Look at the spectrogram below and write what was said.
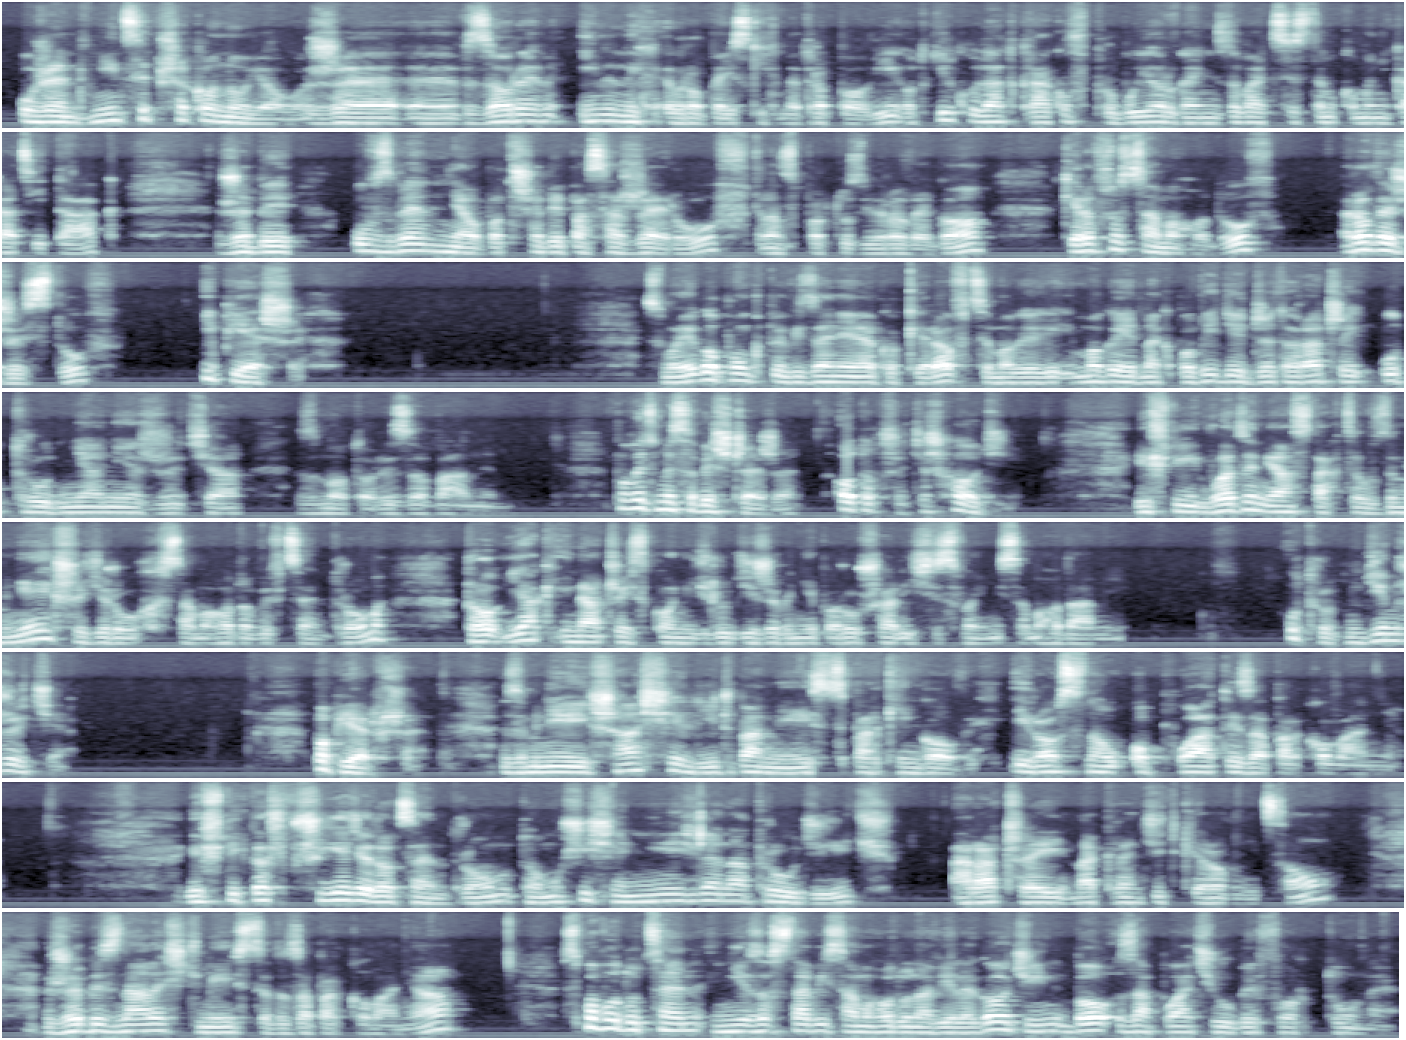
Urzędnicy przekonują, że e, wzorem innych europejskich metropolii od kilku lat Kraków próbuje organizować system komunikacji tak, żeby uwzględniał potrzeby pasażerów transportu zbiorowego, kierowców samochodów, rowerzystów i pieszych. Z mojego punktu widzenia jako kierowcy mogę, mogę jednak powiedzieć, że to raczej utrudnianie życia zmotoryzowanym. Powiedzmy sobie szczerze, o to przecież chodzi. Jeśli władze miasta chcą zmniejszyć ruch samochodowy w centrum, to jak inaczej skłonić ludzi, żeby nie poruszali się swoimi samochodami? Utrudnić im życie. Po pierwsze, zmniejsza się liczba miejsc parkingowych i rosną opłaty za parkowanie. Jeśli ktoś przyjedzie do centrum, to musi się nieźle natrudzić, a raczej nakręcić kierownicą, żeby znaleźć miejsce do zaparkowania. Z powodu cen nie zostawi samochodu na wiele godzin, bo zapłaciłby fortunę.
